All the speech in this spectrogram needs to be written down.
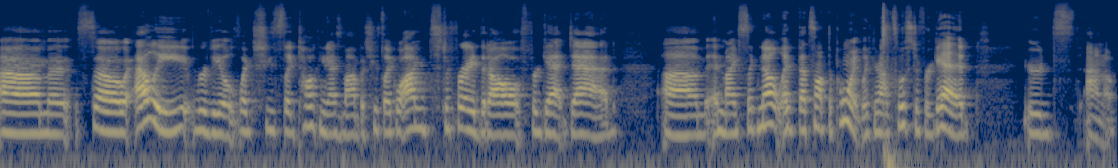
Um, so Ellie reveals, like, she's like talking as mom, but she's like, well, I'm just afraid that I'll forget dad. Um, and Mike's like, no, like, that's not the point. Like, you're not supposed to forget. You're, I don't know.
